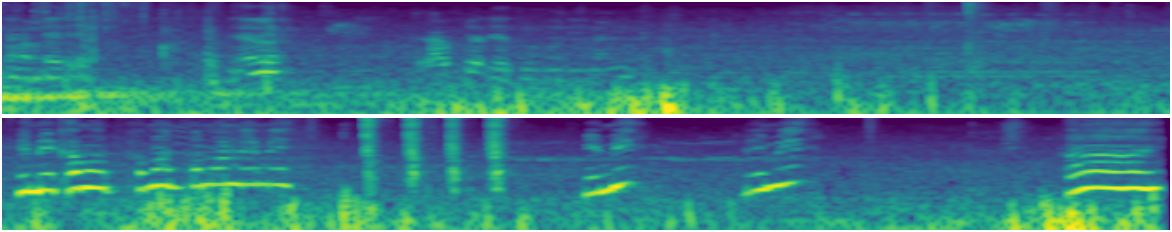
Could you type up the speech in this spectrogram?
Não, merece. Carro tá derendo. Mimi, come on, come on, come on, Mimi. Mimi, Mimi. Hi.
